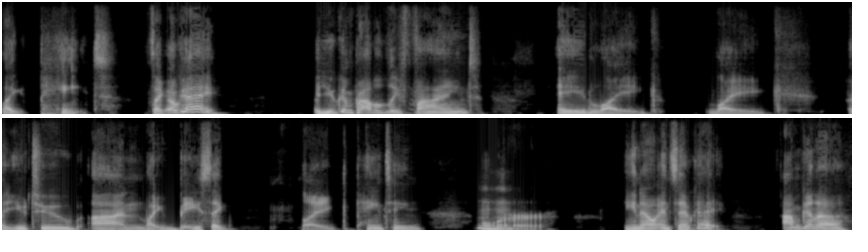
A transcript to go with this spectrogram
like paint. It's like, okay, you can probably find a like like a YouTube on like basic like painting Mhm. or you know and say okay i'm gonna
